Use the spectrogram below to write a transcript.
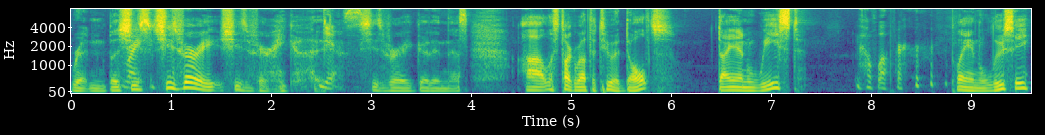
written. But she's Right. she's very she's very good. Yes. she's very good in this. Uh, let's talk about the two adults. Dianne Wiest I love her. playing Lucy.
